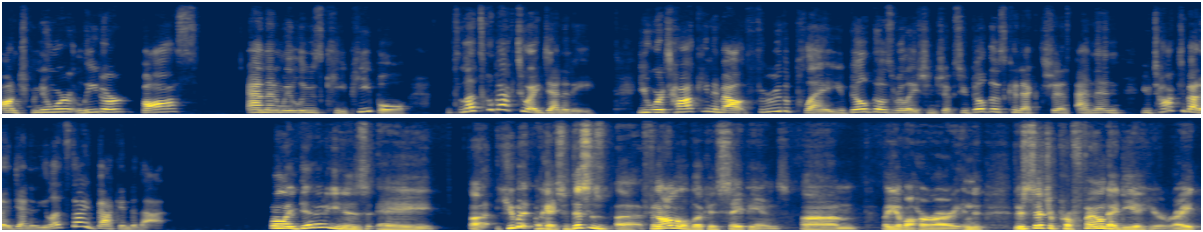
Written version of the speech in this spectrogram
entrepreneur, leader, boss, and then we lose key people. Let's go back to identity. You were talking about through the play, you build those relationships, you build those connections, and then you talked about identity. Let's dive back into that. Well, identity is a uh, human. Okay, so this is a phenomenal book, is *Sapiens* um, by Yuval Harari, and there's such a profound idea here, right?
